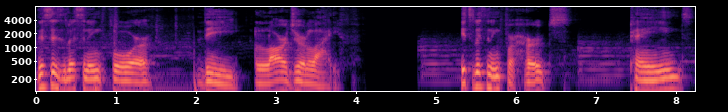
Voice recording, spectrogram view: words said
This is listening for the larger life. It's listening for hurts, pains,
